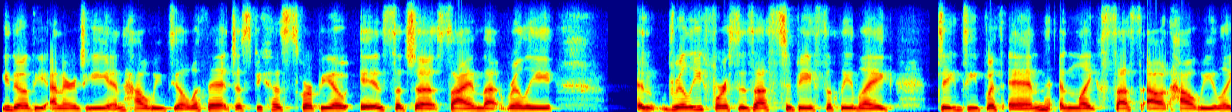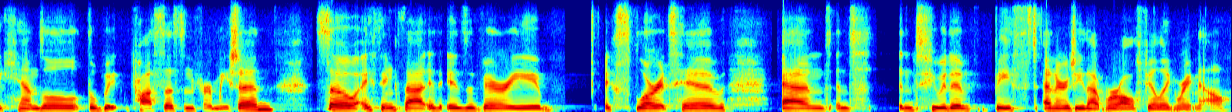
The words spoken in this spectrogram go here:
you know, the energy and how we deal with it. Just because Scorpio is such a sign that really, it really forces us to basically like dig deep within and like suss out how we like handle the process information. So I think that it is a very explorative and in- intuitive based energy that we're all feeling right now.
